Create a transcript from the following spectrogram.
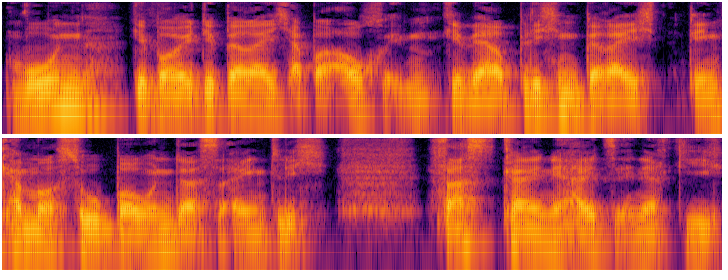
Wohngebäudebereich, aber auch im gewerblichen Bereich, den kann man so bauen, dass eigentlich fast keine Heizenergie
